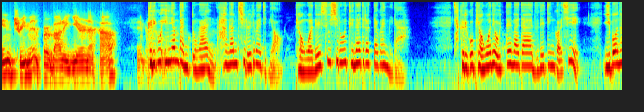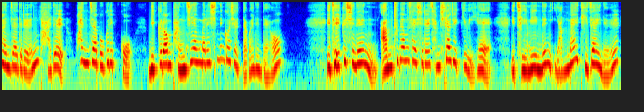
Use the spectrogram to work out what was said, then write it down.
in treatment for about a year and a half. 그리고 1년 반 동안 항암 치료를 받으며 병원을 수시로 드나들었다고 합니다. 자, 그리고 병원에 올 때마다 눈에 띈 것이 입원 환자들은 다들 환자복을 입고 미끄럼 방지 양말을 신는 것이었다고 하는데요. 이 제이크 씨는 암 투병 사실을 잠시라도 잊기 위해 이 재미있는 양말 디자인을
